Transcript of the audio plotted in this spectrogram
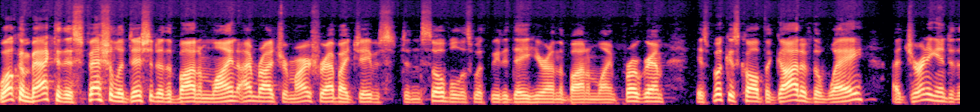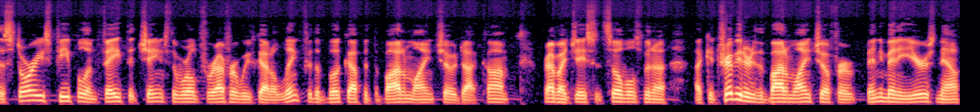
Welcome back to this special edition of The Bottom Line. I'm Roger Marsh. Rabbi Jason Sobel is with me today here on The Bottom Line program. His book is called The God of the Way A Journey into the Stories, People, and Faith That Changed the World Forever. We've got a link for the book up at thebottomlineshow.com. Rabbi Jason Sobel's been a, a contributor to the Bottom Line Show for many, many years now.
